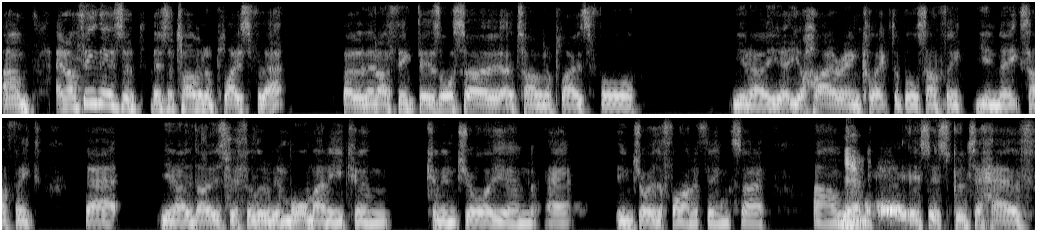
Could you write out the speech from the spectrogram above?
um, and I think there's a there's a time and a place for that, but then I think there's also a time and a place for you know your, your higher end collectible, something unique, something that you know those with a little bit more money can can enjoy and uh, enjoy the finer things. So um, Yeah. it's it's good to have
